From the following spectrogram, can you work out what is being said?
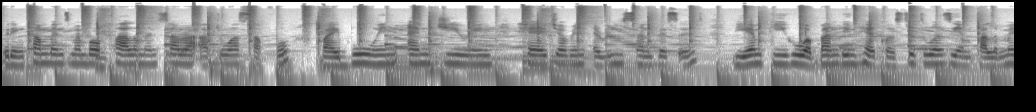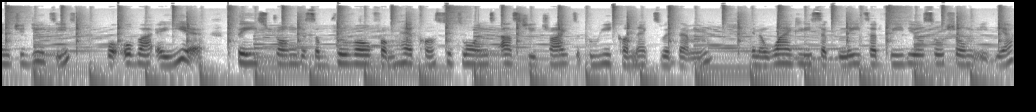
with incumbent Member of Parliament Sarah Adwoa Safo by booing and jeering her during a recent visit. The MP who abandoned her constituency and parliamentary duties for over a year faced strong disapproval from her constituents as she tried to reconnect with them. In a widely circulated video social media,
